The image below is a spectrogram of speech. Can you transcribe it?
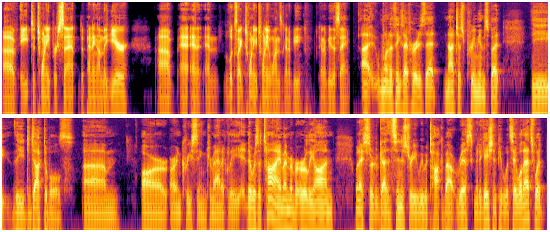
of eight to 20 percent, depending on the year uh, and, and, and looks like 2021 is going to be going to be the same. Uh, one of the things I've heard is that not just premiums, but the the deductibles um, are are increasing dramatically. There was a time I remember early on when I started got in this industry, we would talk about risk mitigation. And people would say, "Well, that's what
